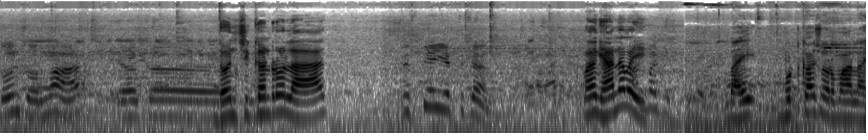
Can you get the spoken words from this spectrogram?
दोन शोरमा दोन चिकन रोल आहात. क्रिस्पी आहे एक चिकन मग घ्या ना बाई. बाई बुटका शोरमा आलाय.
